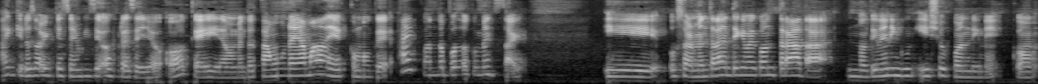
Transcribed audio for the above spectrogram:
ay, quiero saber qué servicio ofrece yo. Ok, de momento estamos en una llamada y es como que, ay, ¿cuándo puedo comenzar? Y usualmente la gente que me contrata no tiene ningún issue con con,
